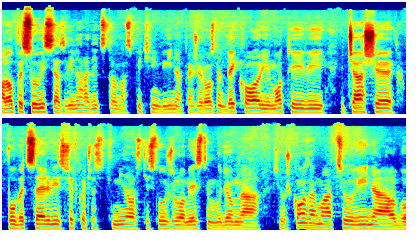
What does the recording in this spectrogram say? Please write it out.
ale opäť súvisia s vinohradníctvom a s pitím vína. Takže rôzne dekóry, motívy, čaše, vôbec servis, všetko, čo v minulosti slúžilo miestnym ľuďom na či už konzumáciu vína, alebo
